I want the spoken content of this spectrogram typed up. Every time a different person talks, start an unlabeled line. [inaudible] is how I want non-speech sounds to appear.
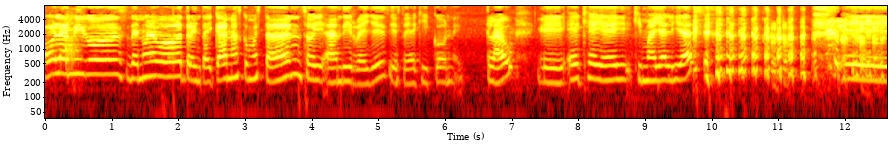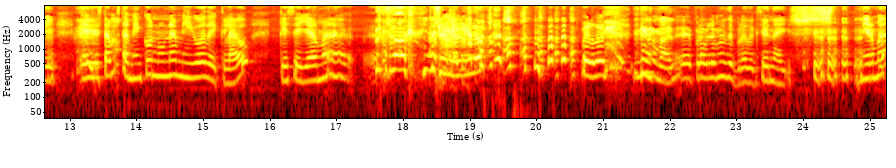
Hola amigos, de nuevo, Treinta y Canas, ¿cómo están? Soy Andy Reyes y estoy aquí con Clau, eh, a.k.a. Kimaya Lías. [laughs] Eh, eh, estamos también con un amigo de Clau que se llama... Fuck, [laughs] se me olvidó. [laughs] Perdón.
Normal.
Eh, problemas de producción ahí. ¿Nirma?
